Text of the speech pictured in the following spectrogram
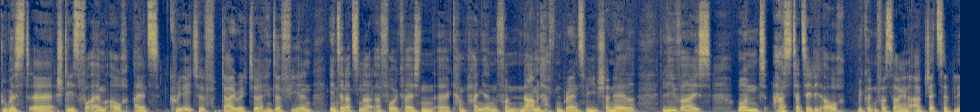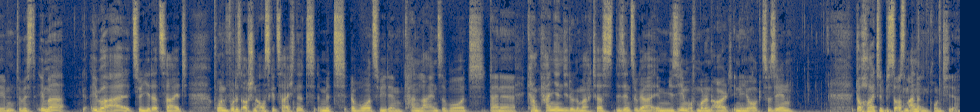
du bist, äh, stehst vor allem auch als Creative Director hinter vielen international erfolgreichen äh, Kampagnen von namenhaften Brands wie Chanel, Levi's und hast tatsächlich auch, wir könnten fast sagen, eine Art Jet-Set-Leben. Du bist immer überall, zu jeder Zeit und wurdest auch schon ausgezeichnet mit Awards wie dem Cannes Lions Award. Deine Kampagnen, die du gemacht hast, die sind sogar im Museum of Modern Art in New York zu sehen. Doch heute bist du aus einem anderen Grund hier.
